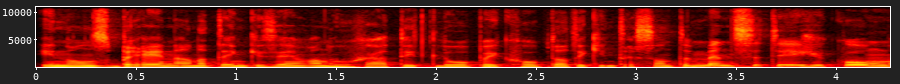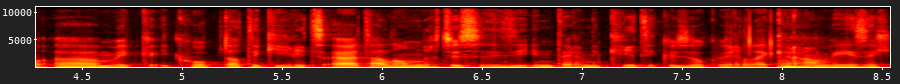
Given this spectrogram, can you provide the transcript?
in ons brein aan het denken zijn van hoe gaat dit lopen? Ik hoop dat ik interessante mensen tegenkom. Ehm, ik, ik, hoop dat ik hier iets uithaal. Ondertussen is die interne criticus ook weer lekker aanwezig.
